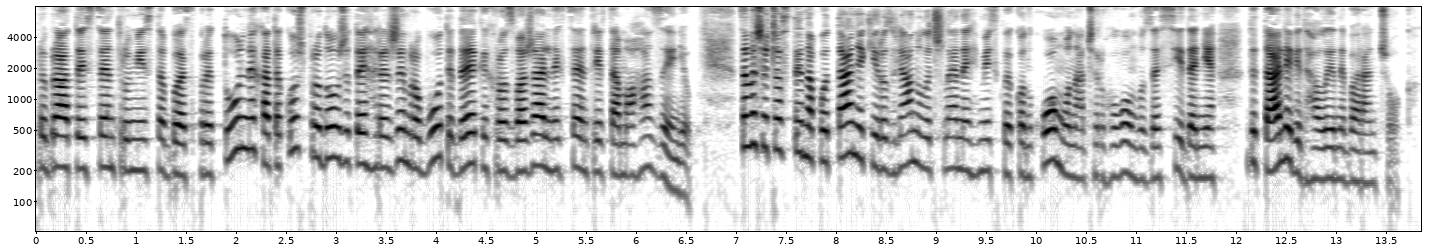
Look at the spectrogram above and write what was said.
прибрати з центру міста безпритульних, а також продовжити режим роботи деяких розважальних центрів та магазинів. Це лише частина питань, які розглянули члени міськвиконкому на черговому засіданні. Деталі від Галини Баранчук.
